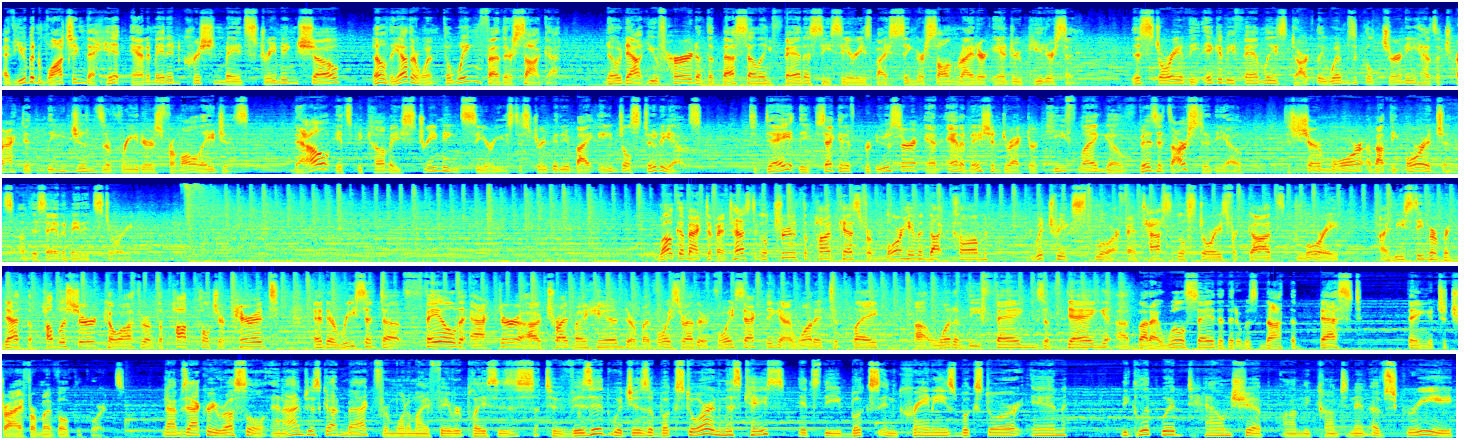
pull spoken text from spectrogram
Have you been watching the hit animated Christian made streaming show? No, the other one, The Wingfeather Saga. No doubt you've heard of the best selling fantasy series by singer songwriter Andrew Peterson. This story of the Igby family's darkly whimsical journey has attracted legions of readers from all ages. Now it's become a streaming series distributed by Angel Studios. Today, the executive producer and animation director Keith Lango visits our studio to share more about the origins of this animated story. Welcome back to Fantastical Truth, the podcast from lorehaven.com, in which we explore fantastical stories for God's glory. I'm E. Stephen Burnett, the publisher, co author of The Pop Culture Parent, and a recent uh, failed actor. I uh, tried my hand, or my voice rather, at voice acting. I wanted to play uh, one of the fangs of Dang, uh, but I will say that, that it was not the best thing to try for my vocal cords. And I'm Zachary Russell, and I've just gotten back from one of my favorite places to visit, which is a bookstore. And in this case, it's the Books and Crannies bookstore in the Glipwood Township on the continent of Skree.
